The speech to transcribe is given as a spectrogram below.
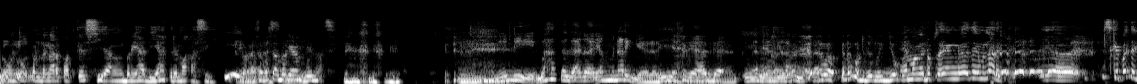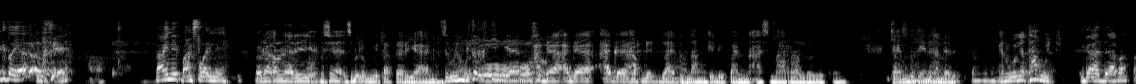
Untuk pendengar podcast yang beri hadiah, terima kasih. Iya, sama-sama Kevin. Hmm, jadi bah kagak ada yang menarik ya dari Iya, nggak ada. Itu ada yang dilakukan. Kenapa, kenapa tunjuk-tunjuk? Emang hidup saya enggak ada yang menarik. ya, skip aja kita ya. Oke. Nah ini punchline nih. Udah kalau dari maksudnya sebelum kita ke Rian Sebelum kita kekinian. ada ada ada update lah tentang kehidupan asmara lu gitu. kayak mungkin ada Kan sudah. kan gue nggak tahu Nggak ada apa-apa.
